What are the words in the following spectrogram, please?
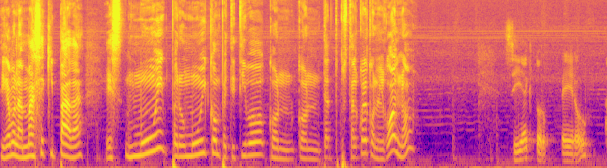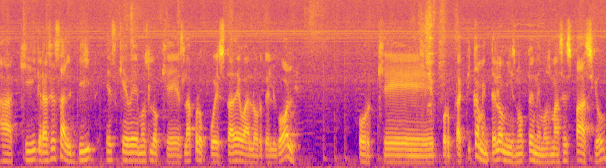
digamos, la más equipada, es muy, pero muy competitivo con, con pues, tal cual con el gol, ¿no? Sí, Héctor, pero aquí gracias al BIP es que vemos lo que es la propuesta de valor del gol. Porque por prácticamente lo mismo obtenemos más espacio,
